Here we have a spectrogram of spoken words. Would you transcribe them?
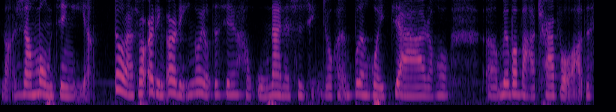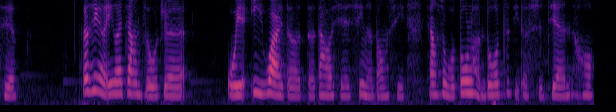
那就像梦境一样。对我来说，二零二零因为有这些很无奈的事情，就可能不能回家，然后呃没有办法 travel 啊这些，但是因为因为这样子，我觉得。我也意外的得到一些新的东西，像是我多了很多自己的时间，然后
